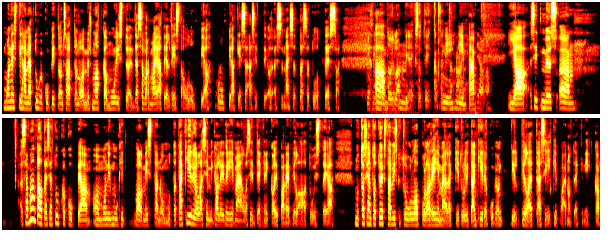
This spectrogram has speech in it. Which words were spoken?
monestihan nämä tuhkakupit on saattanut olla myös matkamuistoja, niin tässä varmaan ajateltiin sitä olympia, olympiakesää sitten jo tässä, näissä, tässä tuotteessa. Ja sitten toi Lappi mm, eksotiikka. Niin, niinpä. Joo. Ja sitten myös... Ähm, Samankaltaisia tuhkakuppia on moni muukin valmistanut, mutta tämä kirjolasi, mikä oli Riihimäen tekniikka, oli parempi laatuista. Ja, mutta tosiaan 1950-luvun lopulla Riihimäellekin tuli tämän kirjakuvion tila tämä silkkipainotekniikka.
